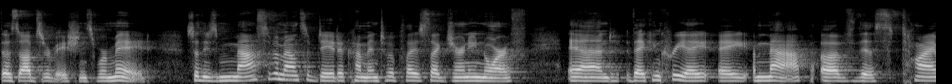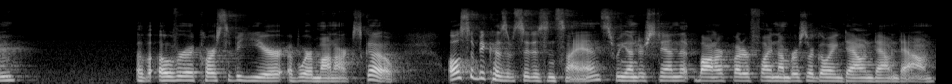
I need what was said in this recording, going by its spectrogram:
those observations were made. So these massive amounts of data come into a place like Journey North, and they can create a, a map of this time of over a course of a year of where monarchs go. Also, because of citizen science, we understand that monarch butterfly numbers are going down, down, down.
